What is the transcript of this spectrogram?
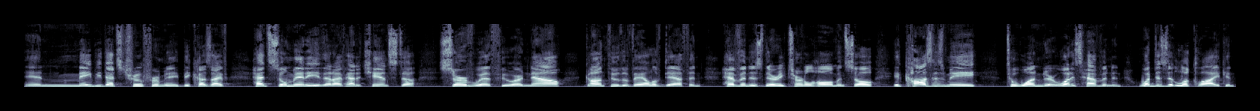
And maybe that's true for me because I've had so many that I've had a chance to serve with who are now gone through the veil of death, and heaven is their eternal home. And so it causes me to wonder what is heaven and what does it look like? And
